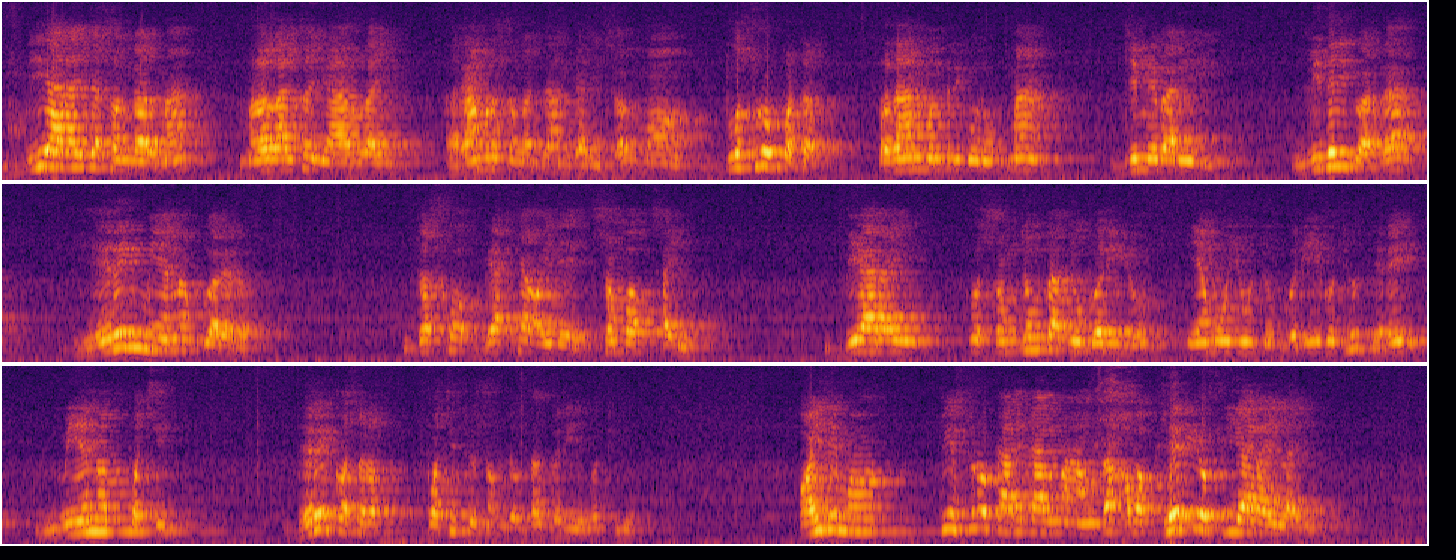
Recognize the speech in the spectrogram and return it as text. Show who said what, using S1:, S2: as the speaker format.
S1: बिआरआईका सन्दर्भमा मलाई लाग्छ यहाँहरूलाई राम्रोसँग जानकारी छ। म दोस्रो पटक प्रधानमन्त्रीको रूपमा जिम्मेवारी लिँदै गर्दा धेरै मेहनत गरेर जसको व्याख्या अहिले सम्भव छैन बिआरआईको सम्झौता जो गरियो एमओयु जो गरिएको थियो धेरै मेहनतपछि धेरै कसरतपछि त्यो सम्झौता गरिएको थियो। अहिले म तेस्रो कार्यकालमा आउँदा अब फेरि यो पिआरआईलाई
